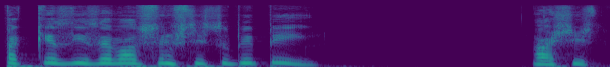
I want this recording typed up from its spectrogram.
para que Isabel dos Santos saísse do BPI. Acho isto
